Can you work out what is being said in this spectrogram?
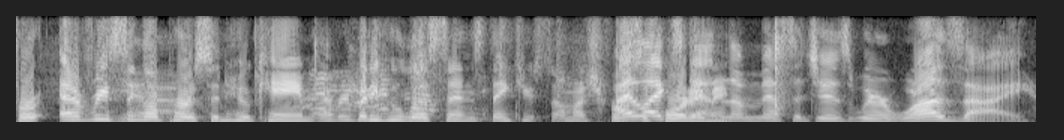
for every single Yeah. person who came, everybody who listens. Thank you so much for I liked supporting getting me. the messages. Where was I?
